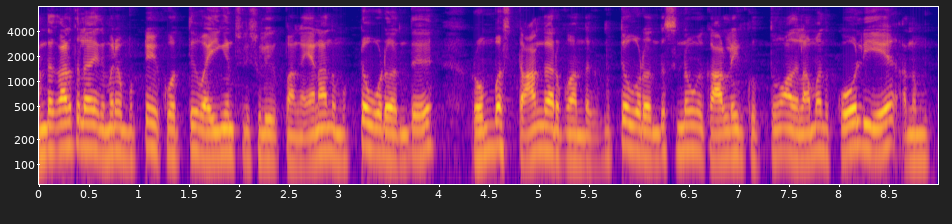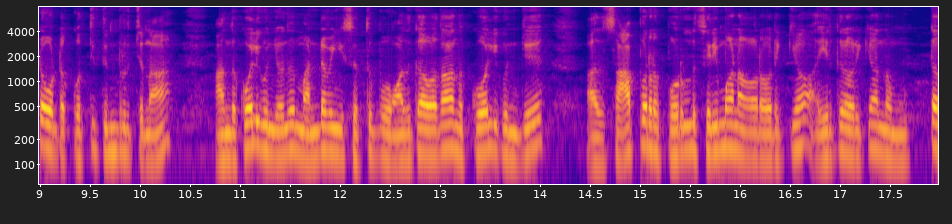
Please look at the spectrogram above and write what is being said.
அந்த காலத்தில் இந்த மாதிரி முட்டையை கொத்து வைங்கன்னு சொல்லி சொல்லியிருப்பாங்க. ஏன்னா அந்த முட்டை ஓடு வந்து ரொம்ப ஸ்ட்ராங்காக இருக்கும். அந்த முட்டை ஓடு வந்து சின்னவங்க காலையும் குத்தும். அது இல்லாமல் அந்த கோழியே அந்த முட்டை ஓட்டை கொத்தி தின்றுச்சுன்னா அந்த கோழி குஞ்சு வந்து மண்டை வாங்கி செத்து போகும். அதுக்காக தான் அந்த கோழி குஞ்சு அது சாப்பிட்ற பொருள் செரிமானம் ஆகிற வரைக்கும் இருக்கிற வரைக்கும் அந்த முட்டை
